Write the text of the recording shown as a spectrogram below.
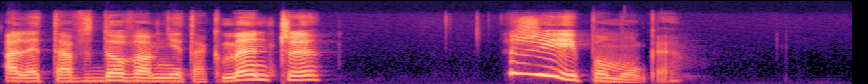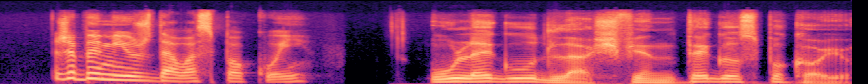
ale ta wdowa mnie tak męczy, że jej pomogę. Żeby mi już dała spokój. Uległ dla świętego spokoju.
